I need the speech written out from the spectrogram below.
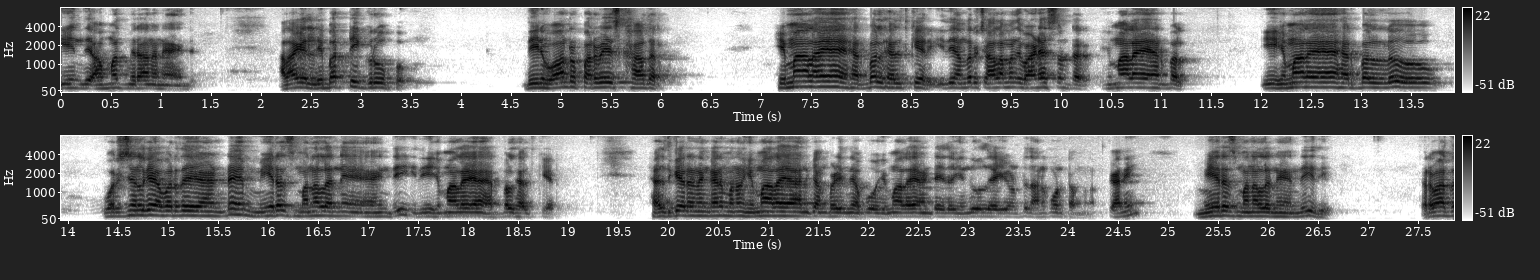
ఈయంది అహ్మద్ మిరాన్ అనే అయింది అలాగే లిబర్టీ గ్రూప్ దీని owner Parvez Khader Himalaya herbal health care ఇది అందరూ చాలామంది వాడేస్తుంటారు హిమాలయ హెర్బల్. ఈ హిమాలయ హెర్బల్ ఒరిజినల్గా ఎవరిది అంటే మీరజ్ మనల్ అనే అయింది ఇది Himalaya herbal health care health care అనగానే మనం హిమాలయ అని కనపడింది అబ్బో హిమాలయ అంటే ఏదో హిందువులది అయి ఉంటుంది అనుకుంటాం మనం. కానీ మీరజ్ మనల్ అనేది ఇది. తర్వాత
